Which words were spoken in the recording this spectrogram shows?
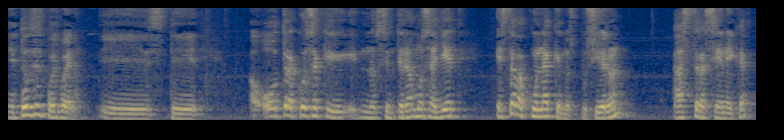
Entonces, pues bueno, este otra cosa que nos enteramos ayer, esta vacuna que nos pusieron, AstraZeneca,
